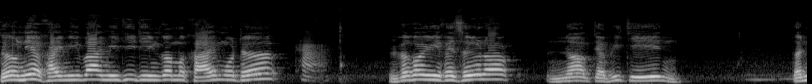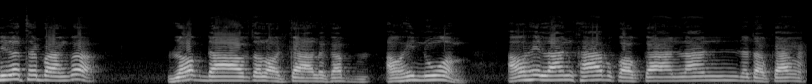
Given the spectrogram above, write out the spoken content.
ช่วงเนี้ยใครมีบ้านมีที่ดินก็มาขายหมดเถอะค่ะแล้วก็ไม่มีใครซื้อหรอกนอกจากพี่จีน ตอนนี้รัฐบาลก็ล็อกดาวน์ตลอดกาลเลยครับ เอาให้น่วม เอาให้ร้านค้าประกอบการร้านระดับกลางอะ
